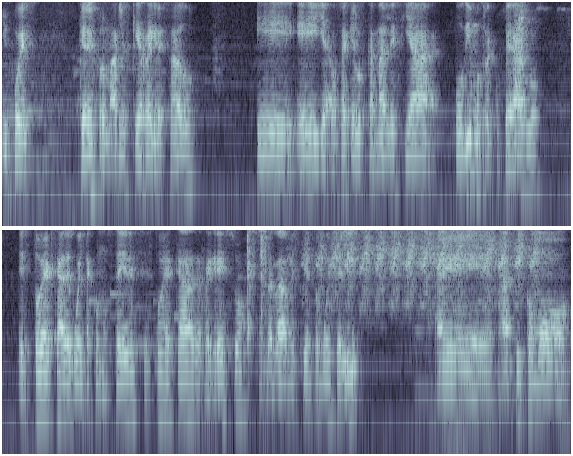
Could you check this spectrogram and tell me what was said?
Y pues quiero informarles que he regresado. Eh, o sea que los canales ya pudimos recuperarlo. Estoy acá de vuelta con ustedes, estoy acá de regreso. En verdad me siento muy feliz. Eh, así como,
